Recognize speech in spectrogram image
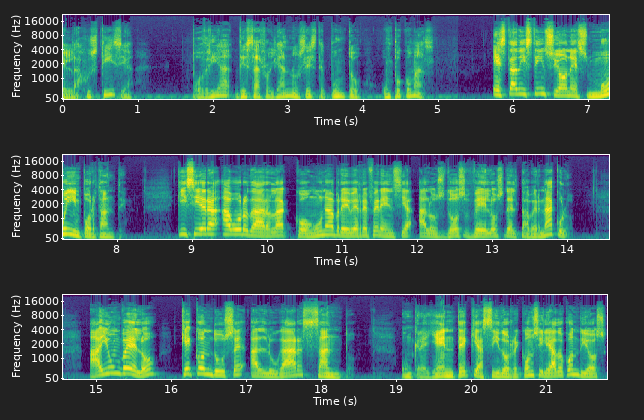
en la justicia. ¿Podría desarrollarnos este punto un poco más? Esta distinción es muy importante. Quisiera abordarla con una breve referencia a los dos velos del tabernáculo. Hay un velo que conduce al lugar santo. Un creyente que ha sido reconciliado con Dios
